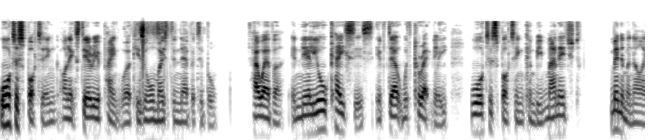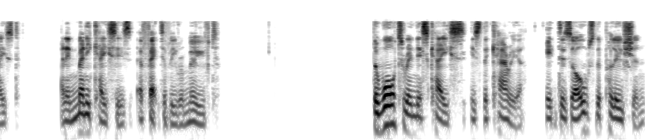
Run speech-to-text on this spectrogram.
Water spotting on exterior paintwork is almost inevitable. However, in nearly all cases, if dealt with correctly, water spotting can be managed, minimized, and in many cases effectively removed. The water in this case is the carrier. It dissolves the pollution,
